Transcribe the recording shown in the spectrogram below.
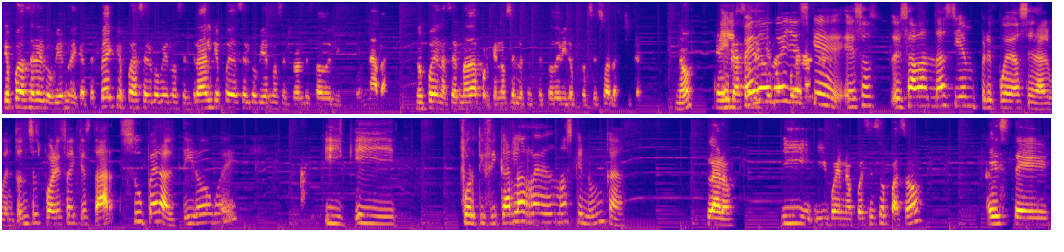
¿Qué puede hacer el gobierno de Catepec? ¿Qué puede hacer el gobierno central? ¿Qué puede hacer el gobierno central de Estado de México? Nada. No pueden hacer nada porque no se les respetó debido proceso a las chicas, ¿no? el pedo, güey, es que esos, esa banda siempre puede hacer algo. Entonces, por eso hay que estar súper al tiro, güey. Y, y fortificar las redes más que nunca. Claro, y, bueno, pues eso pasó. Este,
